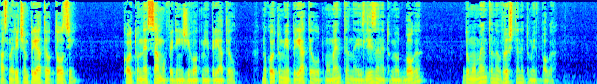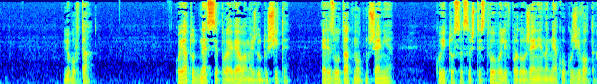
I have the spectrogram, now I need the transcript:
Аз наричам приятел този, който не само в един живот ми е приятел, но който ми е приятел от момента на излизането ми от Бога до момента на връщането ми в Бога. Любовта, която днес се проявява между душите, е резултат на отношения, които са съществували в продължение на няколко живота.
